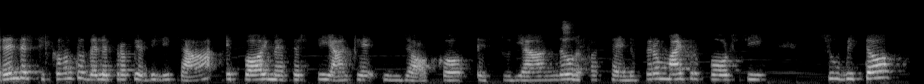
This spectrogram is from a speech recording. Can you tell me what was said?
rendersi conto delle proprie abilità e poi mettersi anche in gioco e studiando e facendo, però mai proporsi subito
